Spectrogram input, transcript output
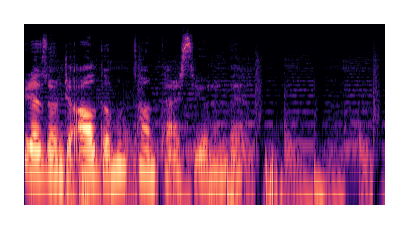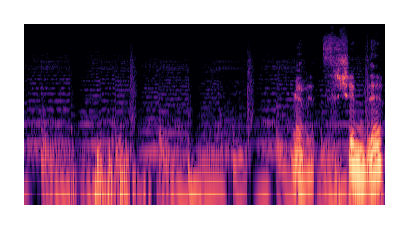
Biraz önce aldığımın tam tersi yönünde. Evet şimdi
